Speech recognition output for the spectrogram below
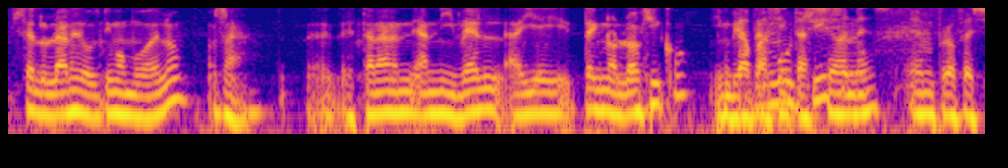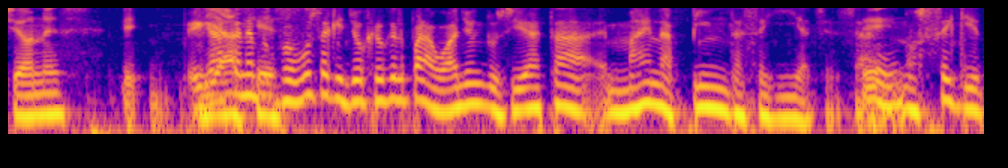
celulares de último modelo, o sea, estar a, nivel ahí tecnológico, en capacitaciones, en profesiones. Eh, eh gastan en que yo creo que el paraguayo inclusive está más en la pinta seguía, no sé qué,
